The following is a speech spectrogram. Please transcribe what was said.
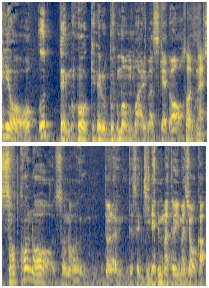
い。肥料を売って儲ける部門もありますけど、そうですね。そこのそのどれですかジレンマと言いましょうか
